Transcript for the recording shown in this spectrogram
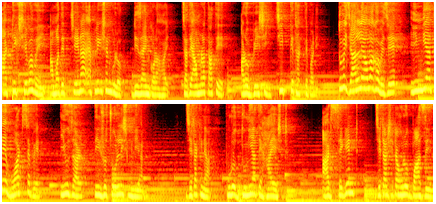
আর ঠিক সেভাবেই আমাদের চেনা অ্যাপ্লিকেশনগুলো ডিজাইন করা হয়। যাতে আমরা তাতে আরও বেশি চিপকে থাকতে পারি। তুমি জানলে অবাক হবে যে ইন্ডিয়াতে হোয়াটসঅ্যাপের ইউজার তিনশো চল্লিশ মিলিয়ন, যেটা কিনা পুরো দুনিয়াতে হায়েস্ট। আর সেকেন্ড, যেটা সেটা হলো ব্রাজিল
